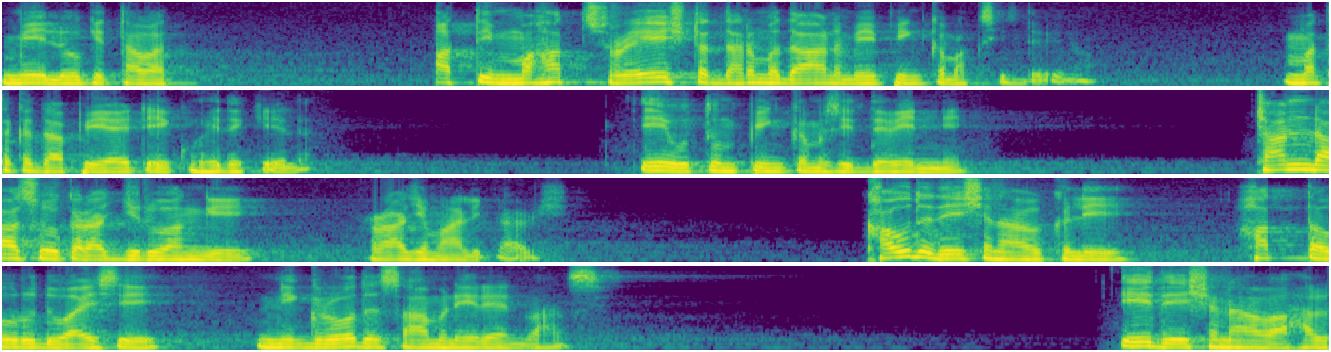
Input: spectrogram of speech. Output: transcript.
මේ ලෝකෙ තවත් අති මහත් ශ්‍රේෂ්ඨ ධර්මදාන මේ පින්කමක් සිද්ධ වෙනවා. මතක ද අපේ අයට ඒ කොහෙද කියලා. ඒ උතුම් පින්කම සිද්ධ වෙන්නේ. චණ්ඩාසෝක රජ්ජිරුවන්ගේ රාජමාලිකාවි. කෞද දේශනාව කළේ හත් අවුරුදු වයසේ නිග්‍රෝධ සාමනේරයන් වහන්සේ. ඒ දේශනාව අහල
